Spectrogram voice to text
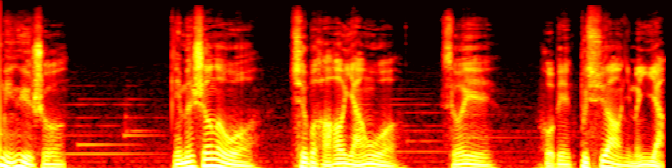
明玉说：“你们生了我，却不好好养我，所以，我便不需要你们养，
